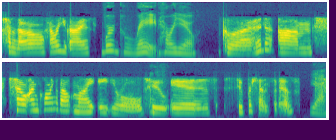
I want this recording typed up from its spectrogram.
Hello, how are you guys? We're great. How are you? Good. Um, so I'm calling about my eight year old who is super sensitive Yeah.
